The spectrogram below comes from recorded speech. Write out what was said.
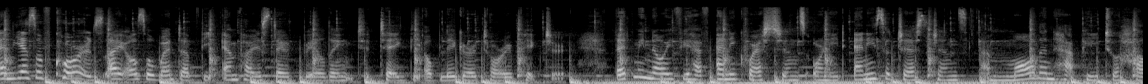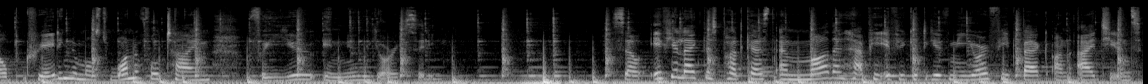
And yes, of course, I also went up the Empire State Building to take the obligatory picture. Let me know if you have any questions or need any suggestions. I'm more than happy to help creating the most wonderful time for you in New York City. So, if you like this podcast, I'm more than happy if you could give me your feedback on iTunes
